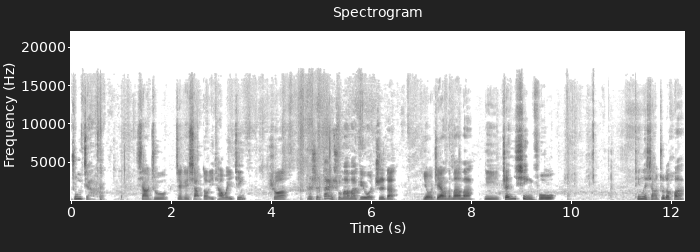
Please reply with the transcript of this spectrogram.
猪家。小猪借给小豆一条围巾，说：“这是袋鼠妈妈给我织的，有这样的妈妈，你真幸福。”听了小猪的话，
